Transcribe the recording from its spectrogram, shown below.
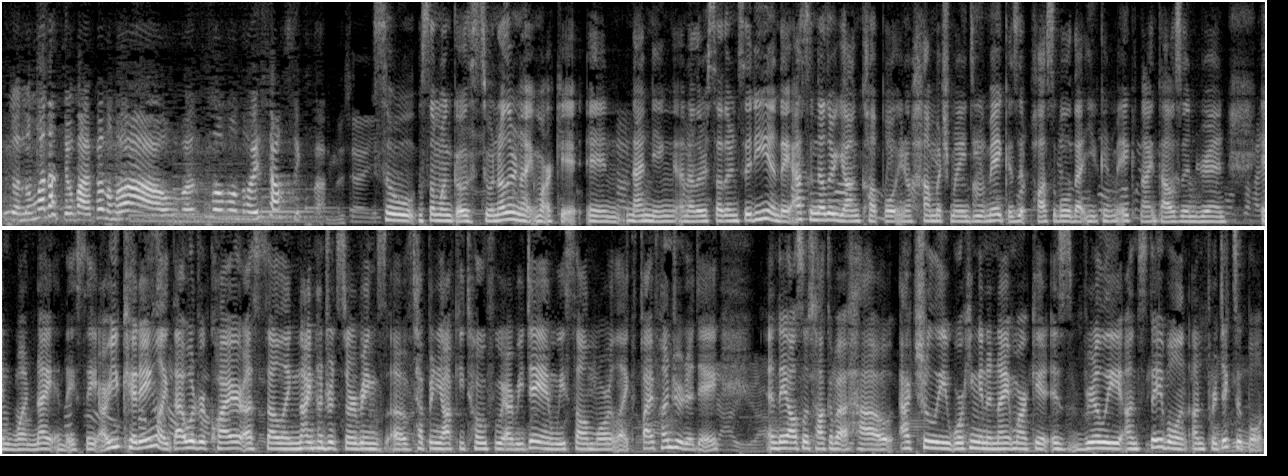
如果能卖到九百份的话，我们做梦都会笑醒的。So someone goes to another night market in Nanning, another southern city, and they ask another young couple, you know, how much money do you make? Is it possible that you can make 9,000 yuan in one night? And they say, are you kidding? Like that would require us selling 900 servings of teppanyaki tofu every day, and we sell more like 500 a day. And they also talk about how actually working in a night market is really unstable and unpredictable.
